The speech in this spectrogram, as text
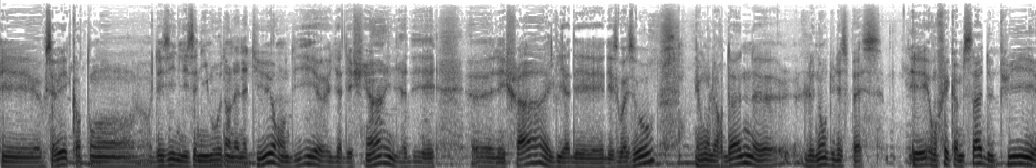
Et vous savez, quand on désigne les animaux dans la nature, on dit euh, il y a des chiens, il y a des, euh, chats, il y a des, oiseaux, et on leur donne euh, le nom d'une espèce. Et on fait comme ça depuis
